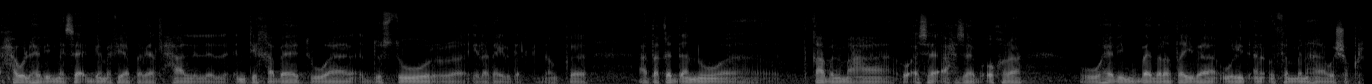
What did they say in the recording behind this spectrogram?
حول هذه المسائل بما فيها بطبيعة الحال الانتخابات والدستور إلى غير ذلك. دونك أعتقد أنه تقابل مع رؤساء أحزاب أخرى وهذه مبادرة طيبة أريد أن أثمنها وشكرا.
